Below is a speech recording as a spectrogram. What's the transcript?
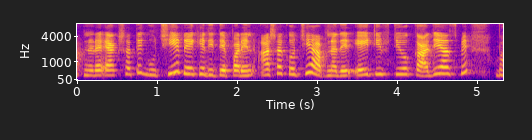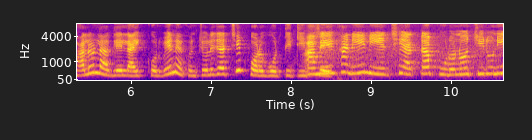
আপনারা একসাথে গুছিয়ে রেখে দিতে পারেন। আশা করছি আপনাদের এই টিপসটিও কাজে আসবে। ভালো লাগলে লাইক করবেন। এখন চলে যাচ্ছি পরবর্তী টিপস। আমি এখানে নিয়েছি একটা পুরনো চিরুনি।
